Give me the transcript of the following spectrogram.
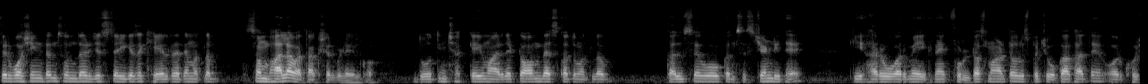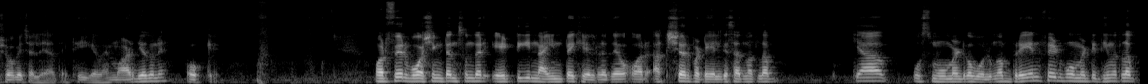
फिर वॉशिंगटन सुंदर जिस तरीके से खेल रहे थे मतलब संभाला हुआ था अक्षर पटेल को। दो तीन छक्के भी मारे थे। टॉम बेस्ट का तो मतलब कल से वो कंसिस्टेंट ही थे कि हर ओवर में एक ना एक फुल टॉस मारते और उस पर चौका खाते और खुश होकर चले जाते। ठीक है भाई, मार दिया तूने? ओके। और फिर वॉशिंगटन सुंदर एटी नाइन पे खेल रहे थे और अक्षर पटेल के साथ मतलब क्या उस मूवमेंट को बोलूँगा? ब्रेन फेड मूवमेंट ही थी मतलब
